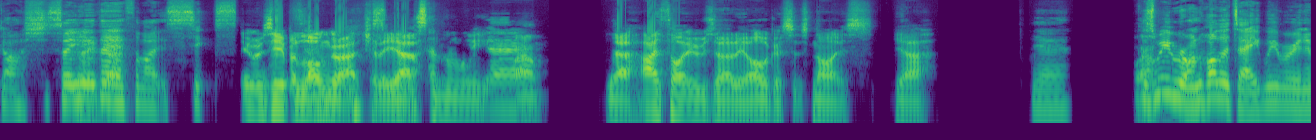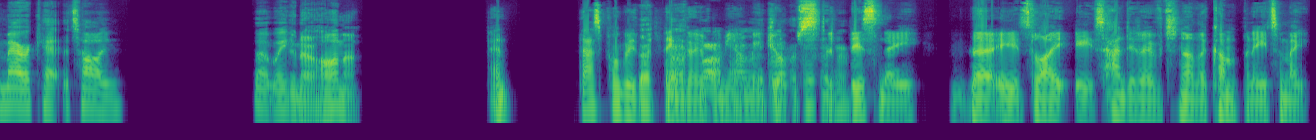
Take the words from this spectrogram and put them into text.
Gosh, so There you're you go. there for like six. It was even longer, actually. Yeah, Seven weeks. Yeah, Wow, yeah. I thought it was early August. It's nice. Yeah, yeah. Because Wow. we were on holiday. We were in America at the time, weren't we? You know, Hana. That's probably the thing going from Yummy Jobs to Disney. That it's like it's handed over to another company to make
